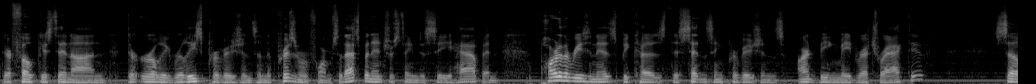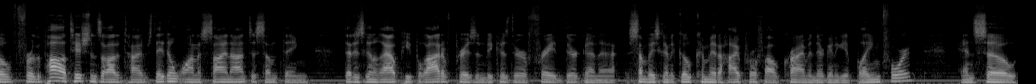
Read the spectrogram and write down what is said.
They're focused in on the early release provisions and the prison reform. So that's been interesting to see happen. Part of the reason is because the sentencing provisions aren't being made retroactive. So for the politicians, a lot of times they don't want to sign on to something that is going to allow people out of prison because they're afraid they're going to somebody's going to go commit a high-profile crime and they're going to get blamed for it. And so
